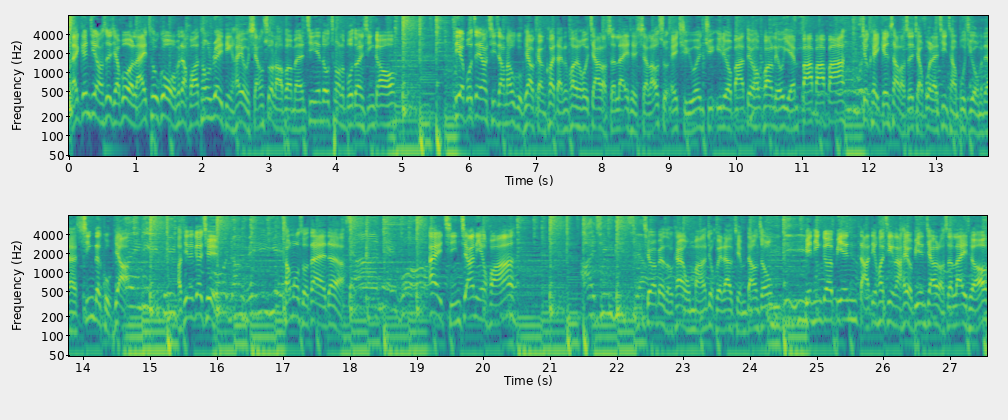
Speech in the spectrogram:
来跟进老师的脚步，来错过我们的华通、瑞鼎还有祥硕老朋友们，今天都创了波段新高哦。第二波正要起涨的股票，赶快打电话或加老师 Light 小老鼠 H U N G 一六八对话框留言八八八，就可以跟上老师的脚步来进场布局我们的新的股票。好听的歌曲，曹梦所带来的《爱情嘉年华》。千万不要走开，我们马上就回到节目当中，边听歌边打电话进来，还有边加入老师的 Light 哦，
